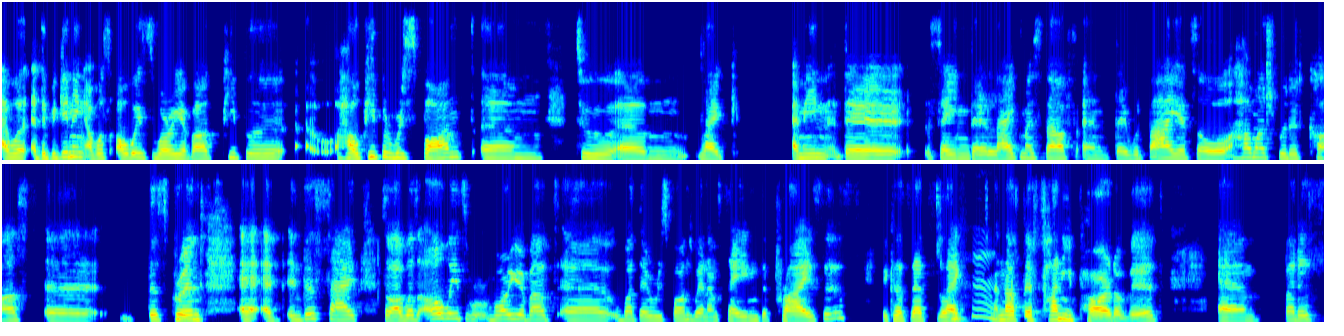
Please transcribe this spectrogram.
i was at the beginning i was always worried about people uh, how people respond um, to um, like I mean, they're saying they like my stuff and they would buy it. So how much would it cost uh, this print uh, at, in this site? So I was always worried about uh, what they respond when I'm saying the prices because that's like mm-hmm. not the funny part of it. Um, but it's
